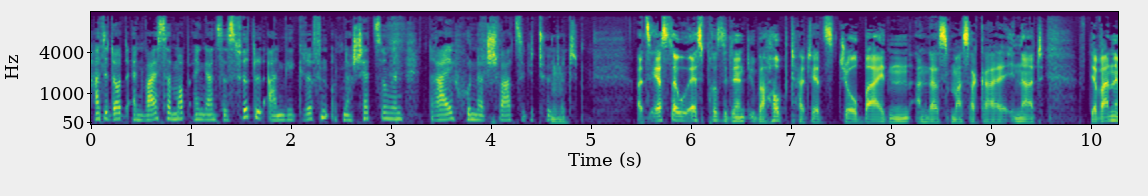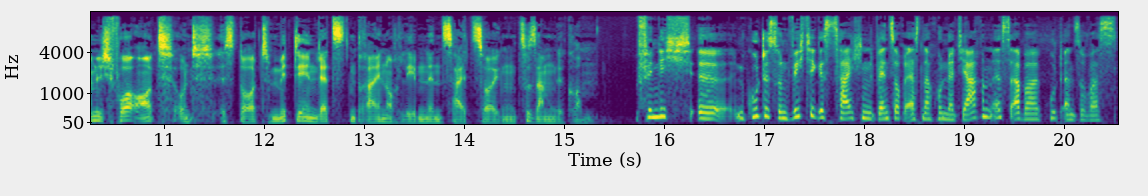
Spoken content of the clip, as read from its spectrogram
hatte dort ein weißer Mob ein ganzes Viertel angegriffen und nach Schätzungen 300 Schwarze getötet. Mhm. Als erster US-Präsident überhaupt hat jetzt Joe Biden an das Massaker erinnert. Der war nämlich vor Ort und ist dort mit den letzten drei noch lebenden Zeitzeugen zusammengekommen. Finde ich äh, ein gutes und wichtiges Zeichen, wenn es auch erst nach 100 Jahren ist, aber gut an sowas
